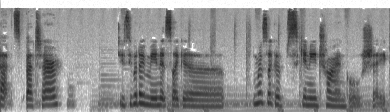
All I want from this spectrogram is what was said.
That's better. Do you see what I mean? It's like a, almost like a skinny triangle shape.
